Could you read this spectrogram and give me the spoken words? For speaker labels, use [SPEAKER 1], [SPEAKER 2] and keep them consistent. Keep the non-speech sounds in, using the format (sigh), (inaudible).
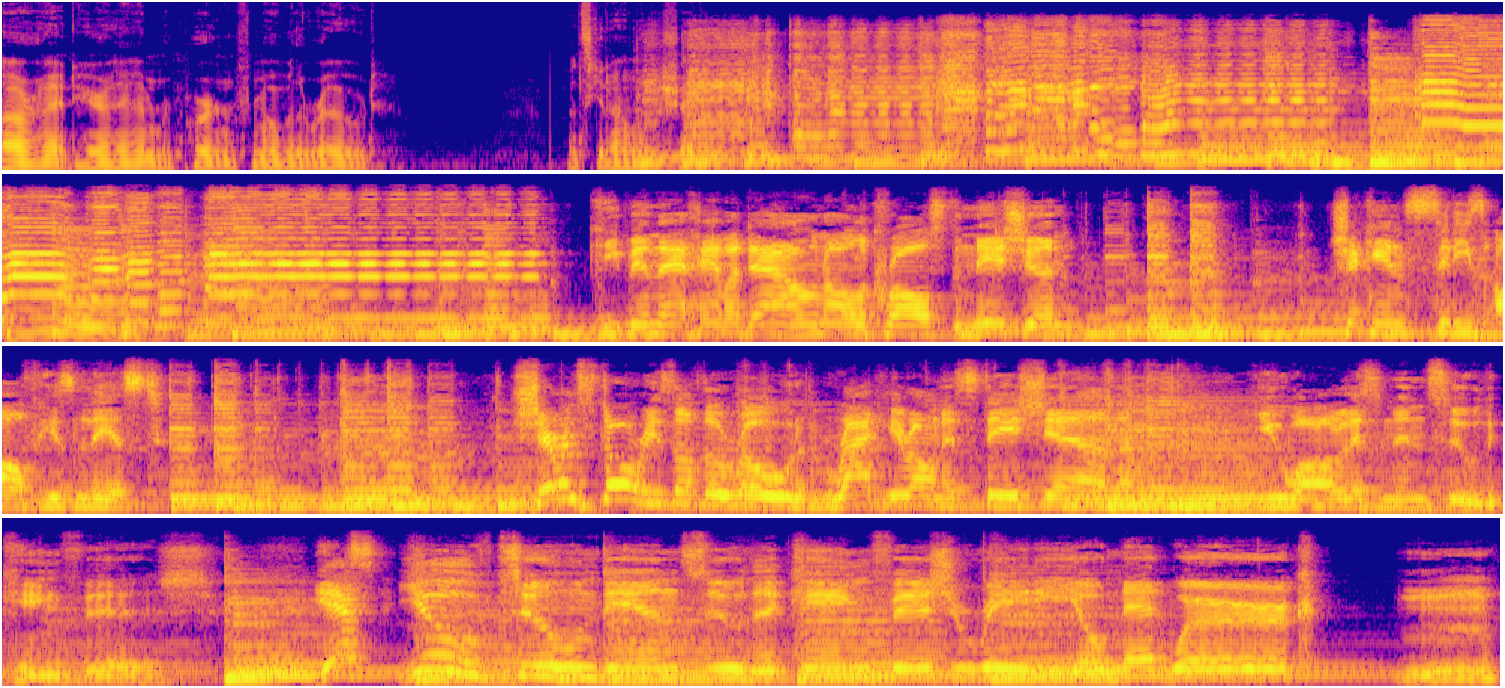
[SPEAKER 1] All right, here I am reporting from over the road. Let's get on with the show.
[SPEAKER 2] Keeping that hammer down all across the nation. Checking cities off his list. Sharing stories of the road right here on his station. You are listening to the Kingfish. Yes, you've tuned in to the Kingfish Radio Network. Mm.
